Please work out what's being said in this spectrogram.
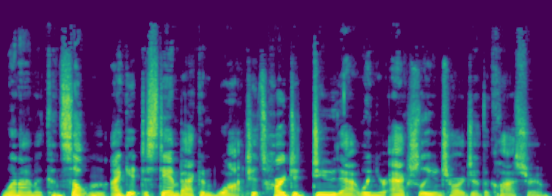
When I'm a consultant, I get to stand back and watch. It's hard to do that when you're actually in charge of the classroom.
